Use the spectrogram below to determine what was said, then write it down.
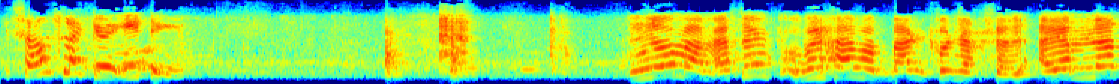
It sounds like you're eating. No, Mom. I think we have a bad connection. I am not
